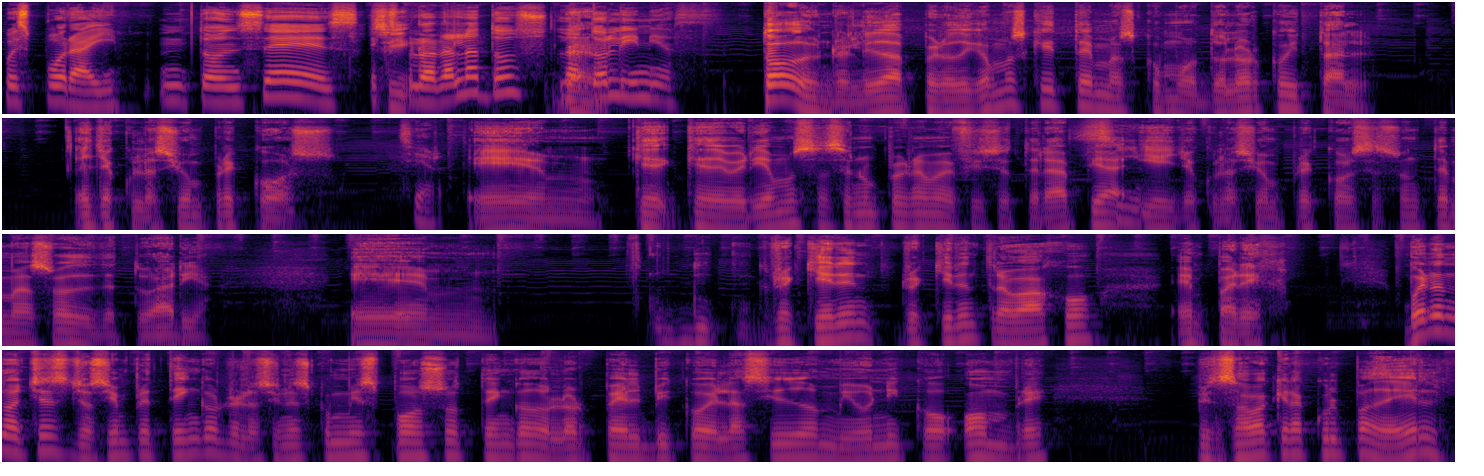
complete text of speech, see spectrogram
pues por ahí. Entonces, explora las dos, las dos líneas. Todo en realidad, pero digamos que hay temas como dolor coital, eyaculación precoz. Cierto. Em, que, deberíamos hacer un programa de fisioterapia y eyaculación precoz. Es un temazo desde tu área. Em, requieren, requieren trabajo en pareja. Buenas noches, yo siempre tengo relaciones con mi esposo, tengo dolor pélvico, él ha sido mi único hombre. Pensaba que era culpa de él.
